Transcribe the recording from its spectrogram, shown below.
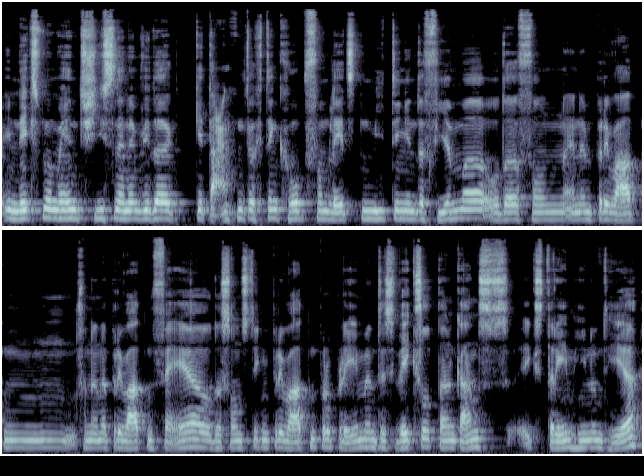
Im nächsten Moment schießen einem wieder Gedanken durch den Kopf vom letzten Meeting in der Firma oder von einem privaten, von einer privaten Feier oder sonstigen privaten Problemen. Das wechselt dann ganz extrem hin und her.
